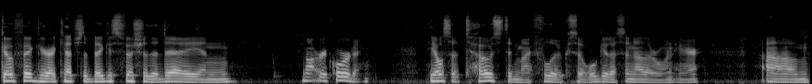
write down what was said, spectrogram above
Go figure I catch the biggest fish of the day and not recording. He also toasted my fluke, so we'll get us another one here. Um,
